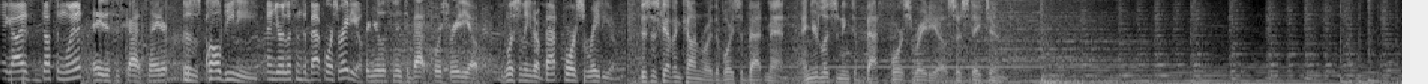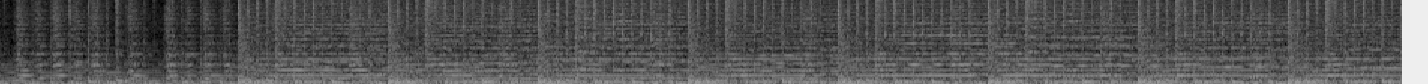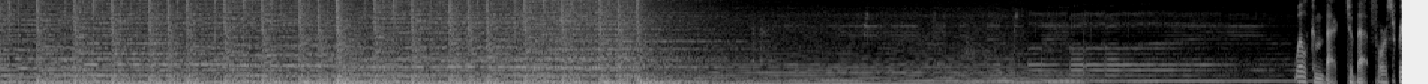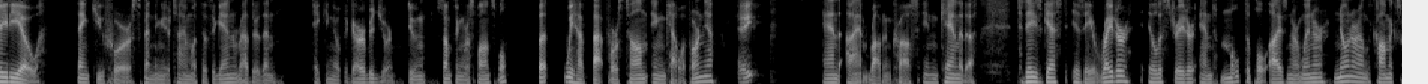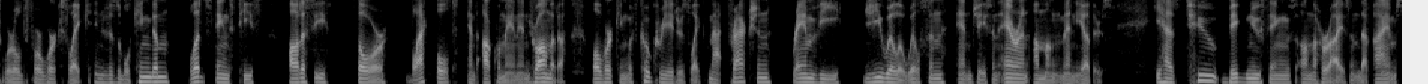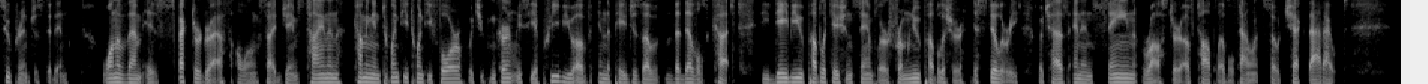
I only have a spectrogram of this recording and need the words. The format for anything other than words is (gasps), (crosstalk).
Hey guys, Dustin Nguyen. Hey, this is Scott Snyder. This is Paul Dini. And you're listening to Bat Force Radio. And you're listening to Bat Force Radio. You're listening to Bat Force Radio. This is Kevin Conroy, the voice of Batman, and you're listening to Bat Force Radio, so stay tuned. To Bat Force Radio. Thank you for spending your time with us again rather than taking out the garbage or doing something responsible. But we have Bat Force Tom in California. Hey. And I am Robin Cross in Canada. Today's guest is a writer, illustrator, and multiple Eisner winner, known around the comics world for works like Invisible Kingdom, Bloodstained Teeth, Odyssey, Thor, Black Bolt, and Aquaman Andromeda, while working with co creators like Matt Fraction, Ram V, G. Willow Wilson, and Jason Aaron, among many others. He has two big new things on the horizon that I am super interested in. One of them is Spectregraph alongside James Tynion, coming in 2024, which you can currently see a preview of in the pages of The Devil's Cut, the debut publication sampler from new publisher DSTLRY, which has an insane roster of top level talent. So check that out.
